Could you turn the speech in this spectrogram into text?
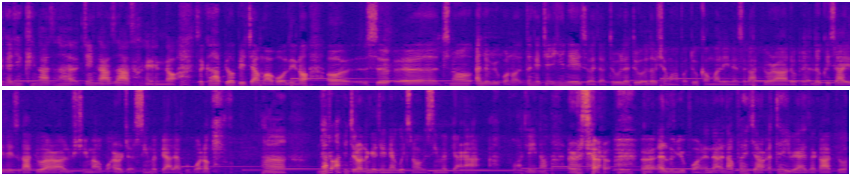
တကယ်ချင်းခင်ကားစားကျင်ကားစားဆိုရင်တော့စကားပြောပြကြမှာပေါ့လေနော်ဟိုအဲကျွန်တော်အဲ့လိုမျိုးပေါ့နော်တကယ်ချင်းအရင်နေဆိုတော့သူတို့လည်းသူတို့အလုပ်ရှောင်မှာပေါ့သူကောင်မလေးနဲ့စကားပြောတာတို့အလုပ်ကိစ္စရေးစကားပြောရတာလို့ရှိမှာပေါ့အဲ့တော့ကျစင်းမပြတတ်ဘူးပေါ့နော်အာညတော့အပြင်ကျွန်တော်ငယ်ချင်းတယောက်ကိုကျွန်တော်စင်းမပြတာ ဟောလေနော်အဲ့တော့ကျတော့အဲ့လိုမျိုးပေါ့နော်နောက်ပိုင်းကျတော့အသက်အရွယ်စကားပြော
